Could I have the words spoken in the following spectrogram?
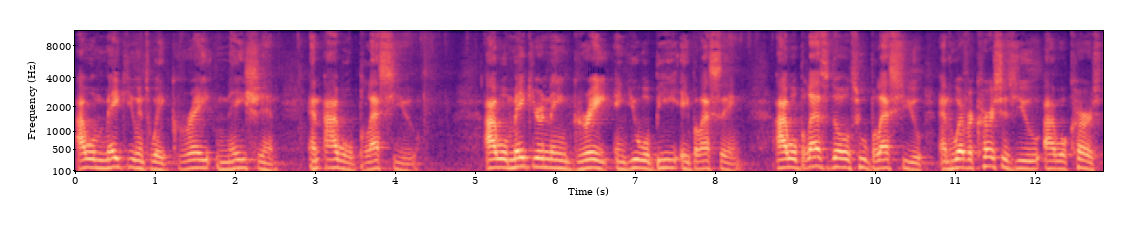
I will make you into a great nation, and I will bless you. I will make your name great, and you will be a blessing. I will bless those who bless you, and whoever curses you, I will curse.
